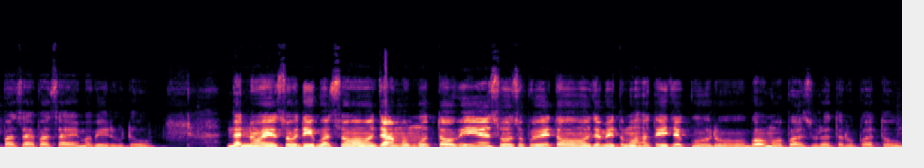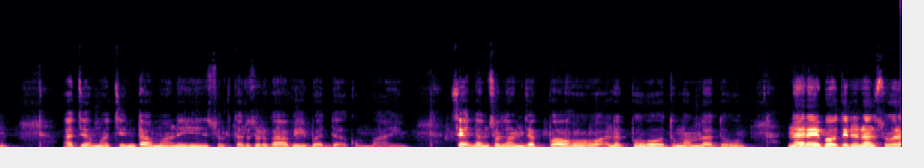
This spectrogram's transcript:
પસાય પસાય મવિરુઢો ધનો એસો દિવસો જામ મુતો વિયસો સુપવેતો જમિત મહતે જગુરુ ભૌમ પસુરત રૂપતો અજમ ચિંતામણી સુરતર સુરગાવી બદ્ધ કુંભાઈ શૈલમ સુલમ જગપહો અલતપુવો તુમમ લતો નરે ભૌતિર નરસુર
